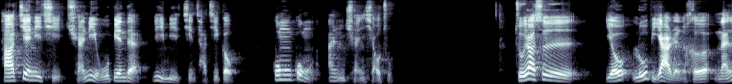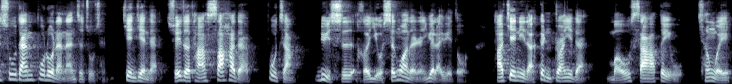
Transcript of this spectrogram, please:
他建立起权力无边的秘密警察机构——公共安全小组，主要是由卢比亚人和南苏丹部落的男子组成。渐渐的，随着他杀害的部长、律师和有声望的人越来越多，他建立了更专业的谋杀队伍，称为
